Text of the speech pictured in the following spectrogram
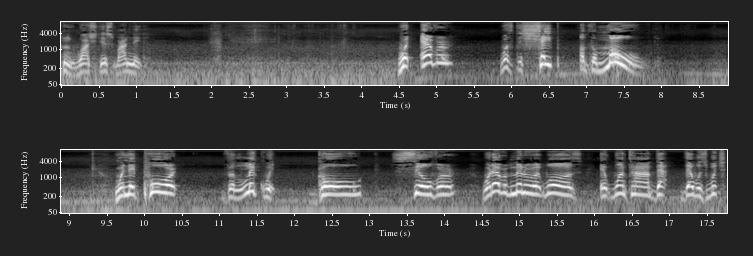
Watch this, my nigga. Whatever was the shape of the mold, when they poured the liquid, gold, silver, whatever mineral it was, at one time that there was which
